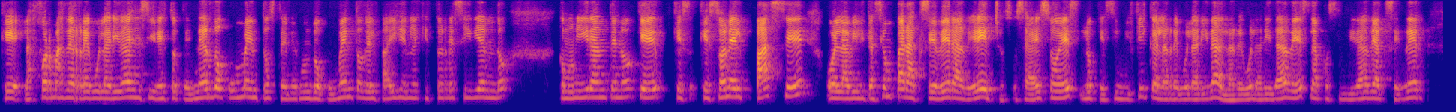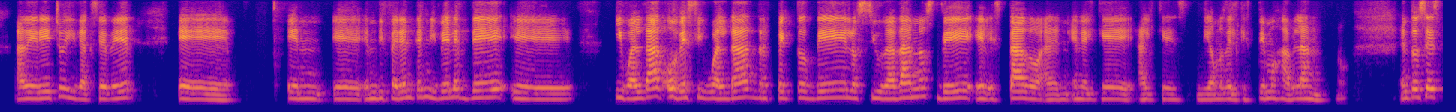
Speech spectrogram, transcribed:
que las formas de regularidad, es decir, esto, tener documentos, tener un documento del país en el que estoy residiendo como migrante, ¿no? Que, que, que, son el pase o la habilitación para acceder a derechos. O sea, eso es lo que significa la regularidad. La regularidad es la posibilidad de acceder a derechos y de acceder eh, eh, en, diferentes niveles de eh, igualdad o desigualdad respecto de los ciudadanos del Estado en, el que, al que, digamos, del que estemos hablando. Entonces,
